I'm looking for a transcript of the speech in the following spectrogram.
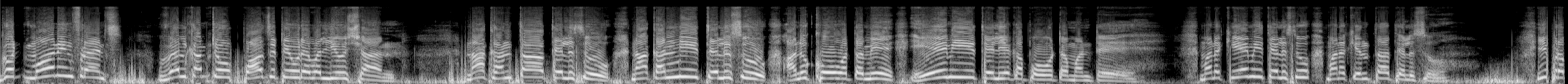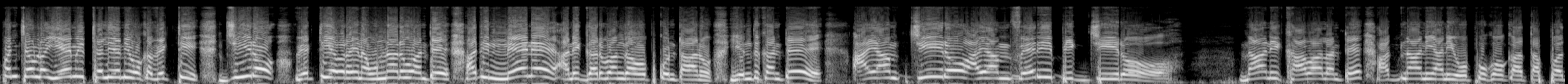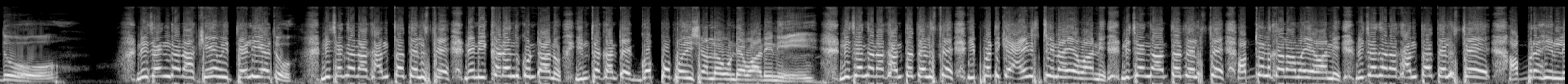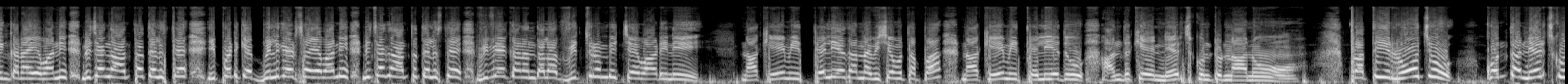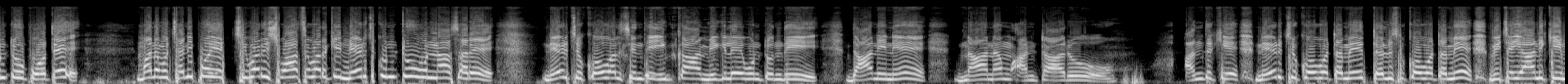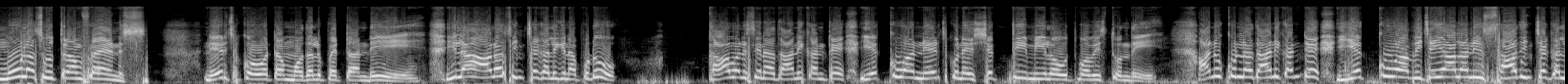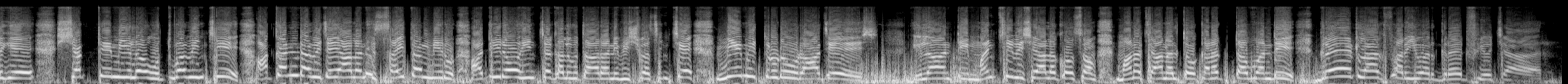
Good morning friends welcome to positive revolution నాకంతా తెలుసు నాకన్నీ తెలుసు అనుకోవటమే ఏమీ తెలియకపోవటం అంటే మనకేమీ తెలుసు మనకెంత తెలుసు. ఈ ప్రపంచంలో ఏమీ తెలియని ఒక వ్యక్తి జీరో వ్యక్తి ఎవరైనా ఉన్నారు అంటే అది నేనే అని గర్వంగా ఒప్పుకుంటాను. ఎందుకంటే I am zero I am very big zero జ్ఞాని కావాలంటే అజ్ఞాని అని ఒప్పుకోక తప్పదు. నిజంగా నాకేమి తెలియదు. నిజంగా నాకు అంతా తెలిస్తే నేను ఇక్కడ ఎందుకుంటాను? ఇంతకంటే గొప్ప పొజిషన్లో ఉండేవాడిని. నిజంగా నాకు అంత తెలిస్తే ఇప్పటికే ఐన్స్టీన్ అయ్యేవాడిని. నిజంగా అంతా తెలిస్తే అబ్దుల్ కలాం అయ్యేవాడిని. నిజంగా నాకు అంతా తెలిస్తే అబ్రహీం లింకన్ అయ్యేవాడిని. నిజంగా అంతా తెలిస్తే ఇప్పటికే బిల్ గేట్స్ అయ్యేవాడిని. నిజంగా అంత తెలిస్తే వివేకానందలా విజృంభించేవాడిని. నాకేమీ తెలియదన్న విషయం తప్ప నాకేమీ తెలియదు. అందుకే నేర్చుకుంటున్నాను. ప్రతిరోజు కొంత నేర్చుకుంటూ పోతే మనము చనిపోయే చివరి శ్వాస వరకు నేర్చుకుంటూ ఉన్నా సరే నేర్చుకోవాల్సింది ఇంకా మిగిలే ఉంటుంది. దానినే జ్ఞానం అంటారు. అందుకే నేర్చుకోవటమే తెలుసుకోవటమే విజయానికి మూల సూత్రం ఫ్రెండ్స్ నేర్చుకోవటం మొదలు పెట్టండి. ఇలా ఆలోచించగలిగినప్పుడు కావలసిన దానికంటే ఎక్కువ నేర్చుకునే శక్తి మీలో ఉద్భవిస్తుంది. అనుకున్న దానికంటే ఎక్కువ విజయాలని సాధించగలిగే శక్తి మీలో ఉద్భవించి అఖండ విజయాలని సైతం మీరు అధిరోహించగలుగుతారని విశ్వసించే మీ మిత్రుడు రాజేష్. ఇలాంటి మంచి విషయాల కోసం మన ఛానల్తో కనెక్ట్ అవ్వండి. Great luck for your great future.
